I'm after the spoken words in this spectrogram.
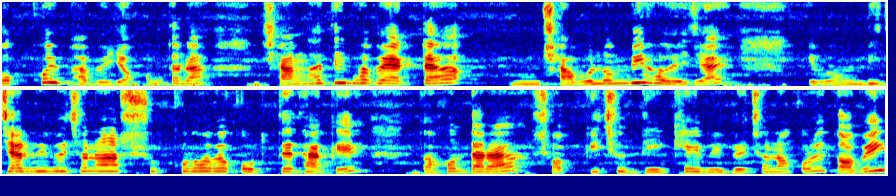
পক্ষই ভাবে। যখন তারা সাংঘাতিকভাবে একটা স্বাবলম্বী হয়ে যায় এবং বিচার বিবেচনা সূক্ষ্মভাবে করতে থাকে, তখন তারা সব কিছু দেখে বিবেচনা করে তবেই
